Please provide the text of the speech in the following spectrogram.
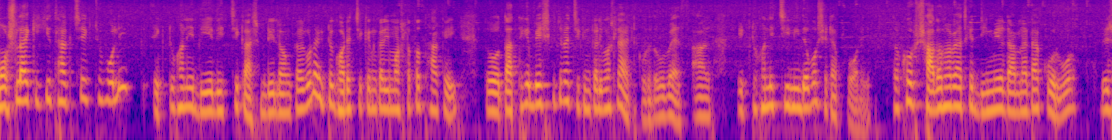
মশলায় কী কী থাকছে একটু বলি? একটুখানি দিয়ে দিচ্ছি কাশ্মীরি লঙ্কার গুঁড়ো একটু ঘরের চিকেন কারি মশলা তো থাকেই। তো তার থেকে বেশ কিছুটা চিকেন কারি মশলা অ্যাড করে দেবো, ব্যাস। আর একটুখানি চিনি দেবো সেটা পরে। তো খুব সাধারণভাবে আজকে ডিমের রান্নাটা করব। বেশ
